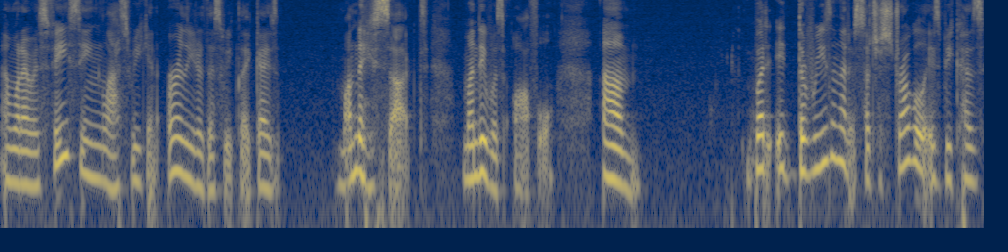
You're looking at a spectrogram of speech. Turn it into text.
and what I was facing last week and earlier this week. Like, guys, Monday sucked. Monday was awful. Um, but it, the reason that it's such a struggle is because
